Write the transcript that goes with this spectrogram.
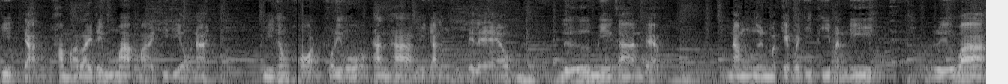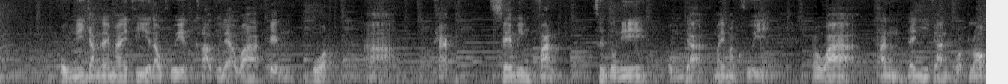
ที่จะทำอะไรได้มากมายทีเดียวนะ มีทั้งพอร์ตโฟลิโอของท่านถ้ามีการลงทุนไปแล้ว หรือมีการแบบนำเงินมาเก็บไว้ที่ P Money หรือว่ากลุ่มนี้จำได้ไหมที่เราคุยกันคราวที่แล้วว่าเป็นพวกแท็ก Saving Fund ซึ่งตรงนี้ผมจะไม่มาคุย เพราะว่าท่านได้มีการปลดล็อก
